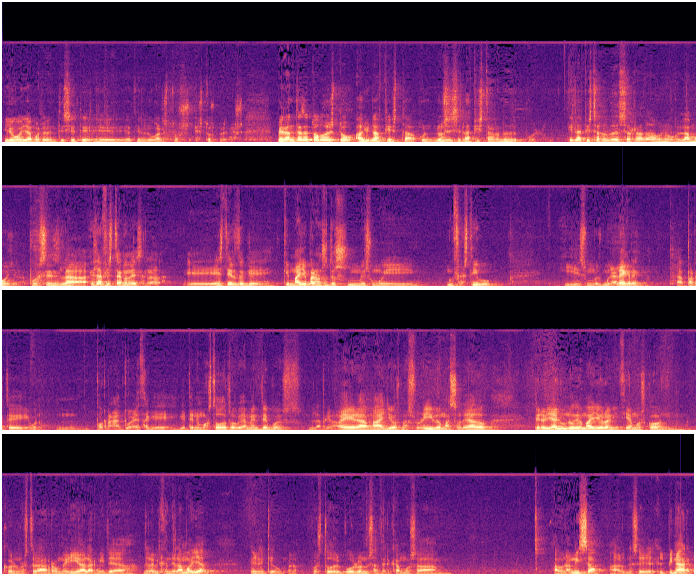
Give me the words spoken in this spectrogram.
Y luego ya, pues el 27, eh, ya tienen lugar estos, estos premios. Pero antes de todo esto, hay una fiesta, no sé si es la fiesta grande del pueblo. ¿Es la fiesta grande de Serrada o no, la Moya? Pues es la, es la fiesta grande de Serrada. Eh, es cierto que, que, mayo para nosotros es un mes muy, muy festivo y es un mes muy alegre, aparte de bueno, por la naturaleza que, tenemos todos, obviamente, pues la primavera, mayo es más florido, más soleado, pero ya el 1 de mayo lo iniciamos con, con nuestra romería a la ermita de la Virgen de la Moya, en el que bueno, pues todo el pueblo nos acercamos a, a una misa, a lo que es el Pinar,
